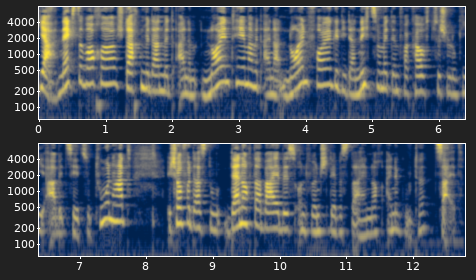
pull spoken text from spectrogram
Ja, nächste Woche starten wir dann mit einem neuen Thema, mit einer neuen Folge, die dann nichts mehr mit dem Verkaufspsychologie ABC zu tun hat. Ich hoffe, dass du dennoch dabei bist und wünsche dir bis dahin noch eine gute Zeit.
